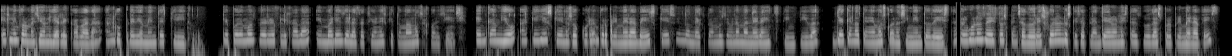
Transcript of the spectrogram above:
es la información ya recabada, algo previamente adquirido que podemos ver reflejada en varias de las acciones que tomamos a conciencia. En cambio, aquellas que nos ocurren por primera vez, que es en donde actuamos de una manera instintiva, ya que no tenemos conocimiento de esta. Algunos de estos pensadores fueron los que se plantearon estas dudas por primera vez.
